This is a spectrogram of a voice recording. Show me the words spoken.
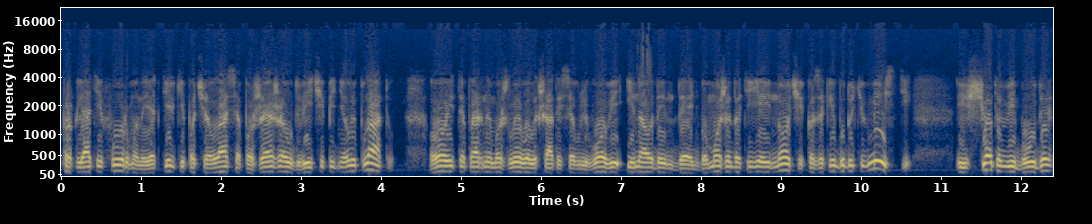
Прокляті фурмани, як тільки почалася пожежа, удвічі підняли плату. Ой, тепер неможливо лишатися в Львові і на один день, бо, може, до тієї ночі козаки будуть в місті. І що тобі буде?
